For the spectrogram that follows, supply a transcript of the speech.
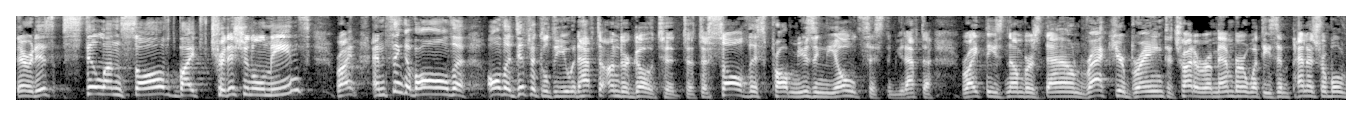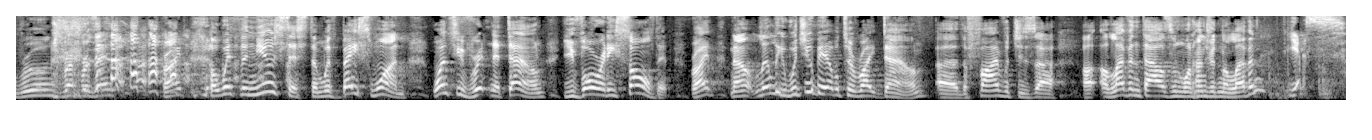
There it is, still unsolved by traditional means, right? And think of all the, all the difficulty you would have to undergo to, to, to solve this problem using the old system. You'd have to write these numbers down, rack your brain to try to remember what these impenetrable runes represent, right? But with the new system, with base one, once you've written it down, you've already solved it, right? Now, Lily, would you you be able to write down uh, the five, which is uh, uh, 11,111, Yes.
